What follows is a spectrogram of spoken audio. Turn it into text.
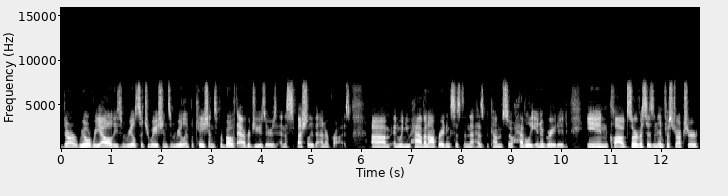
there are real realities and real situations and real implications for both average users and especially the enterprise. Um, and when you have an operating system that has become so heavily integrated in cloud services and infrastructure,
